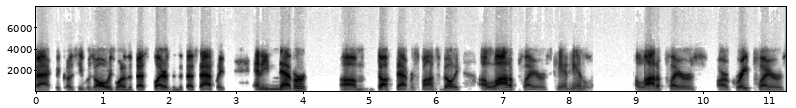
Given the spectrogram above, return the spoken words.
back because he was always one of the best players and the best athletes, and he never um, ducked that responsibility a lot of players can't handle it. A lot of players are great players,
